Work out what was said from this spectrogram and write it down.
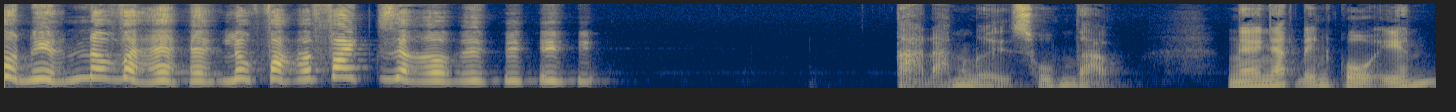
con, Yến nó về Nó phá phách rồi. Cả đám người xuống vào. Nghe nhắc đến cô Yến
